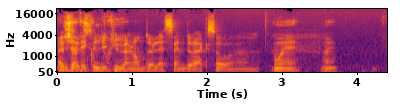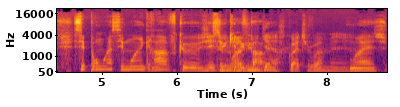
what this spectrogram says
Ah, c'est- J'avais C'est compris. l'équivalent de la scène de Hacksaw. euh, Ouais, ouais. C'est pour moi, c'est moins grave que c'est Jésus qui moins lui parle. vulgaire, quoi, tu vois, mais... Ouais, je-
